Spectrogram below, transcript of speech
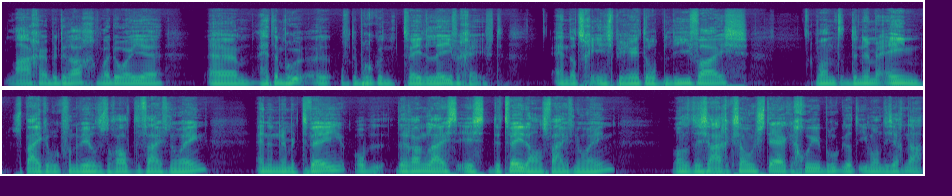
lager bedrag, waardoor je het een broek, uh, of de broek een tweede leven geeft. En dat is geïnspireerd op Levi's. Want de nummer 1 spijkerbroek van de wereld is nog altijd de 501. En de nummer 2 op de ranglijst is de tweedehands 501. Want het is eigenlijk zo'n sterke, goede broek dat iemand die zegt, nou,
